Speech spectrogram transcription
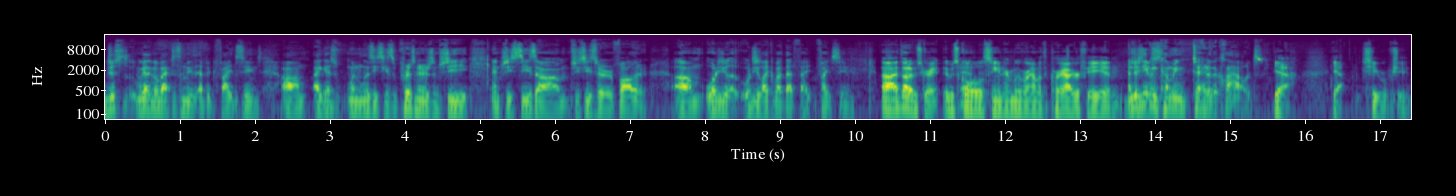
Just we got to go back to some of these epic fight scenes. Um, I guess when Lizzie sees the prisoners and she and she sees um she sees her father. Um, what do you what do you like about that fight fight scene? uh, I thought it was great. It was Yeah. cool seeing her move around with the choreography and And just even coming to head of the clouds. Yeah, yeah. She she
